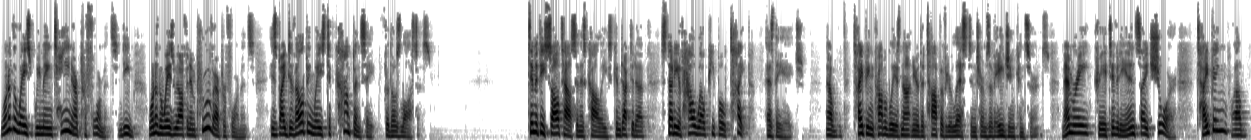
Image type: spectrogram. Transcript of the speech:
one of the ways we maintain our performance, indeed, one of the ways we often improve our performance, is by developing ways to compensate for those losses. Timothy Salthouse and his colleagues conducted a study of how well people type as they age. Now, typing probably is not near the top of your list in terms of aging concerns. Memory, creativity, and insight, sure. Typing, well,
